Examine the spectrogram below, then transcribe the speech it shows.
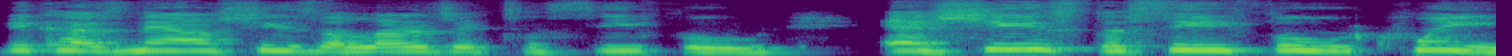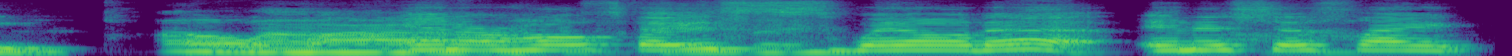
because now she's allergic to seafood and she's the seafood queen Oh, oh wow. and her whole That's face crazy. swelled up and it's just like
